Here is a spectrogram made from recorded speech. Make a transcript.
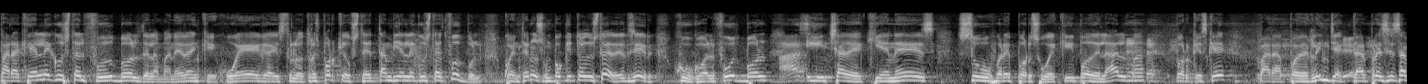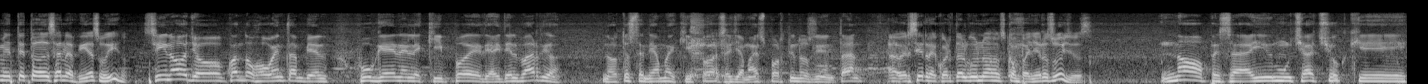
¿Para qué le gusta el fútbol de la manera en que juega, esto y lo otro? Es porque a usted también le gusta el fútbol. Cuéntenos un poquito de usted. Es decir, jugó al fútbol, Ah, sí. hincha de quién es, sufre por su equipo del alma, porque es que para poderle inyectar precisamente toda esa energía a su hijo. Sí, no, yo cuando joven también jugué en el equipo de, de ahí del barrio. Nosotros teníamos equipo, se llamaba Sporting Occidental. A ver si recuerdo algunos compañeros suyos. No, pues hay un muchacho que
